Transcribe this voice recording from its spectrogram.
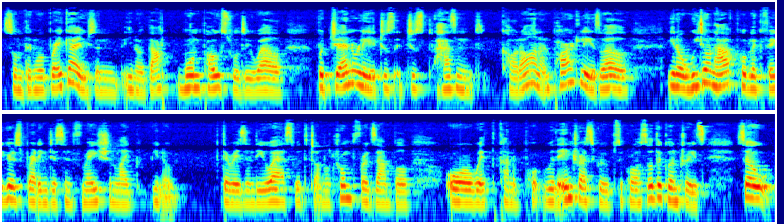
something will break out, and you know that one post will do well. But generally, it just it just hasn't caught on, and partly as well, you know, we don't have public figures spreading disinformation like you know there is in the US with Donald Trump, for example, or with kind of with interest groups across other countries. So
